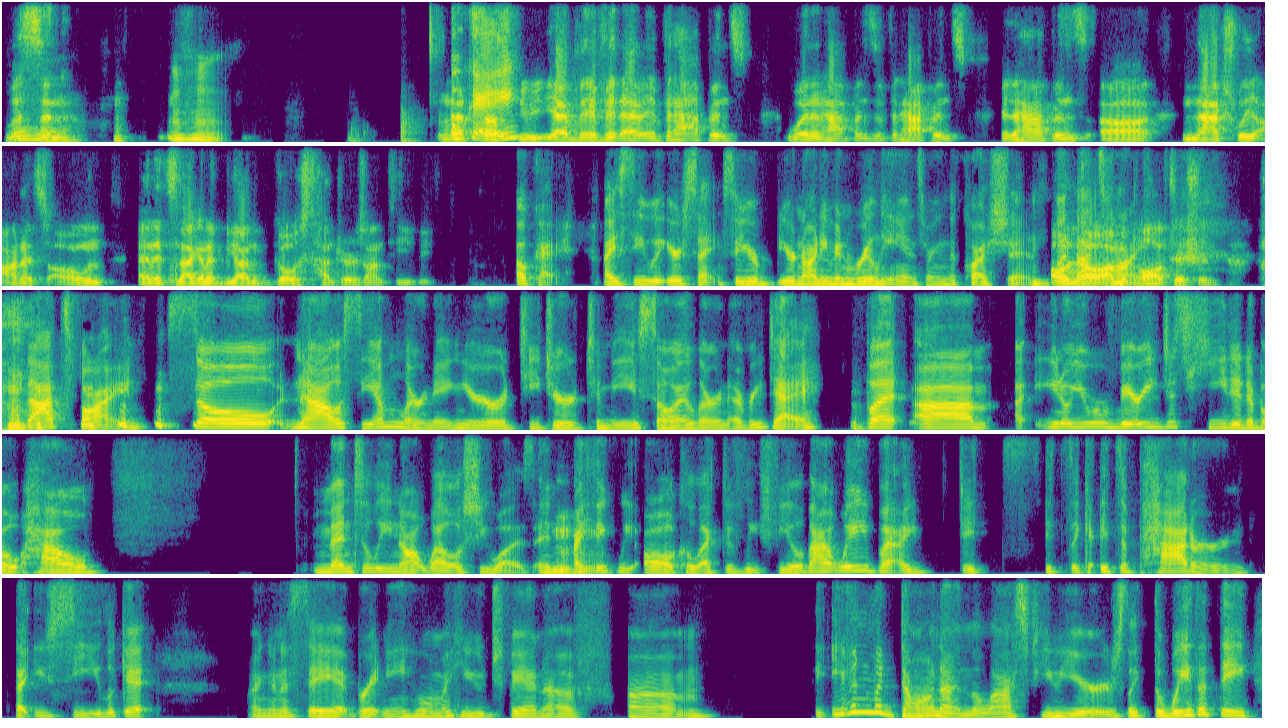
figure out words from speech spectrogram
Listen. Mm-hmm. mm-hmm. okay. Stuff, yeah, if, if, it if it happens, when it happens, if it happens, it happens uh naturally on its own, and it's not gonna be on ghost hunters on TV. Okay. I see what you're saying. So you're you're not even really answering the question. Oh no, I'm fine. a politician. That's fine. so now see I'm learning. You're a teacher to me, so I learn every day. But um you know, you were very just heated about how mentally not well she was. And mm-hmm. I think we all collectively feel that way, but I it's it's like it's a pattern that you see. Look at I'm going to say it Britney, who I'm a huge fan of. Um even Madonna in the last few years, like the way that they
